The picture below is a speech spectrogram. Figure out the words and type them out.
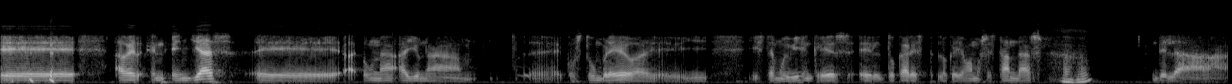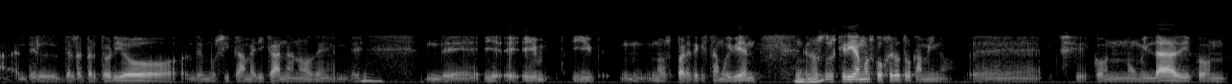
Eh, a ver en, jazz eh, una, hay una eh, costumbre y, y, está muy bien que es el tocar lo que llamamos estándares de la, del, repertorio de música americana, ¿no? De, y, nos parece que está muy bien. Nosotros queríamos coger otro camino, eh, con humildad y con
